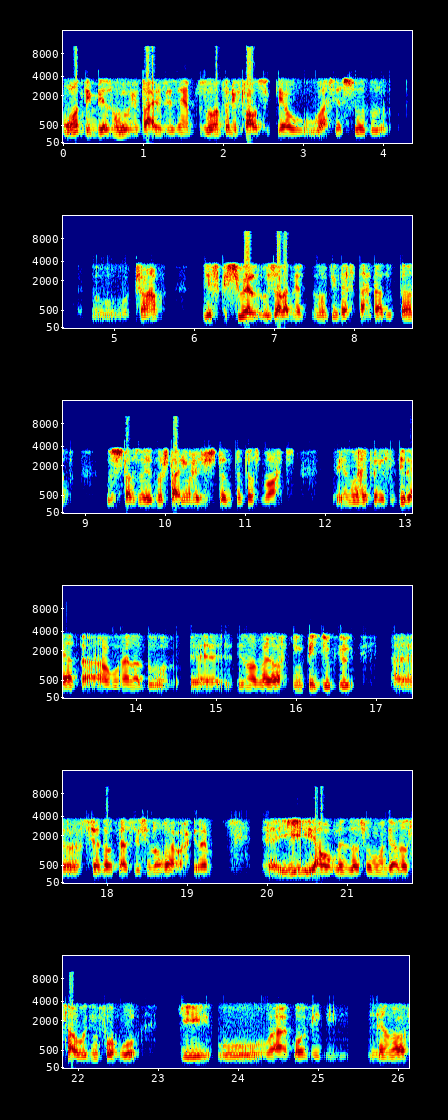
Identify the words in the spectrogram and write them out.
Ontem mesmo houve vários exemplos. O Anthony Fauci, que é o, o assessor do, do Trump, disse que se o isolamento não tivesse tardado tanto, os Estados Unidos não estariam registrando tantas mortes. Em uma referência direta ao governador é, de Nova York, que impediu que é, se adotasse isso em Nova York. Né? É, e a Organização Mundial da Saúde informou que o, a Covid Covid-19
